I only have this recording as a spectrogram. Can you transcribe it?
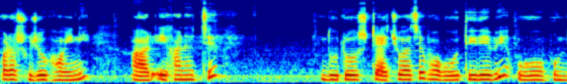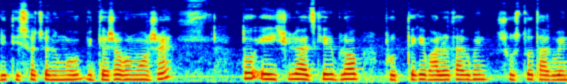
করার সুযোগ হয়নি। আর এখানে হচ্ছে দুটো স্ট্যাচু আছে, ভগবতী দেবী ও পণ্ডিত ঈশ্বরচন্দ্র বিদ্যাসাগর মহাশয়। তো এই ছিল আজকের ব্লগ। প্রত্যেকে ভালো থাকবেন, সুস্থ থাকবেন।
